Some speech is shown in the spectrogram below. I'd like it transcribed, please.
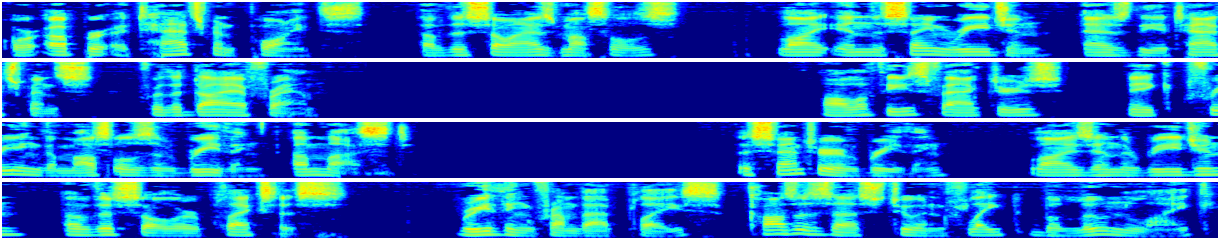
or upper attachment points of the psoas muscles lie in the same region as the attachments for the diaphragm. All of these factors make freeing the muscles of breathing a must. The center of breathing lies in the region of the solar plexus. Breathing from that place causes us to inflate balloon-like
